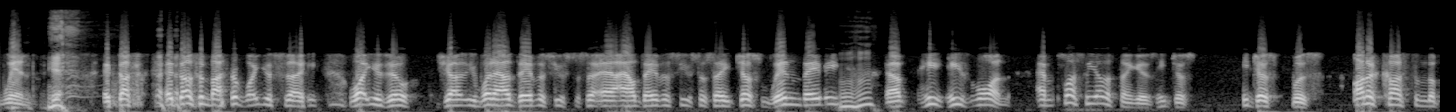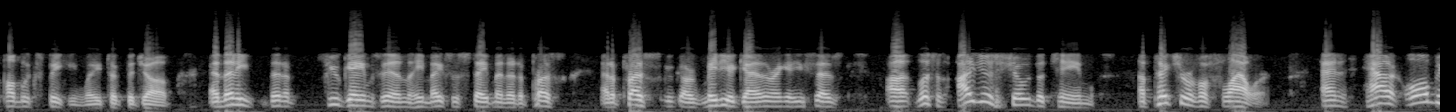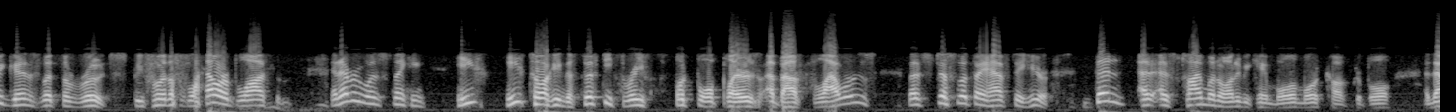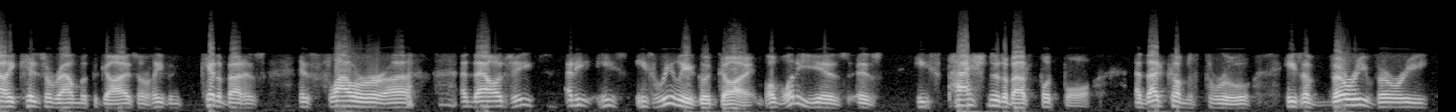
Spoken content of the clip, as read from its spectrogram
win. Yeah. It doesn't. It doesn't matter what you say, what you do. Just, what Al Davis used to say. Al Davis used to say, "Just win, baby." Mm-hmm. Uh, he he's won, and plus the other thing is he just he just was unaccustomed to public speaking when he took the job. And then he then a few games in, he makes a statement at a press at a press or media gathering, and he says, uh, "Listen, I just showed the team a picture of a flower, and how it all begins with the roots before the flower blossoms." And everyone's thinking he's he's talking to 53 football players about flowers. That's just what they have to hear. Then, as time went on, he became more and more comfortable and now he kids around with the guys, and he'll even kid about his his flower uh, analogy. And he, he's he's really a good guy. But what he is is he's passionate about football, and that comes through. He's a very very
